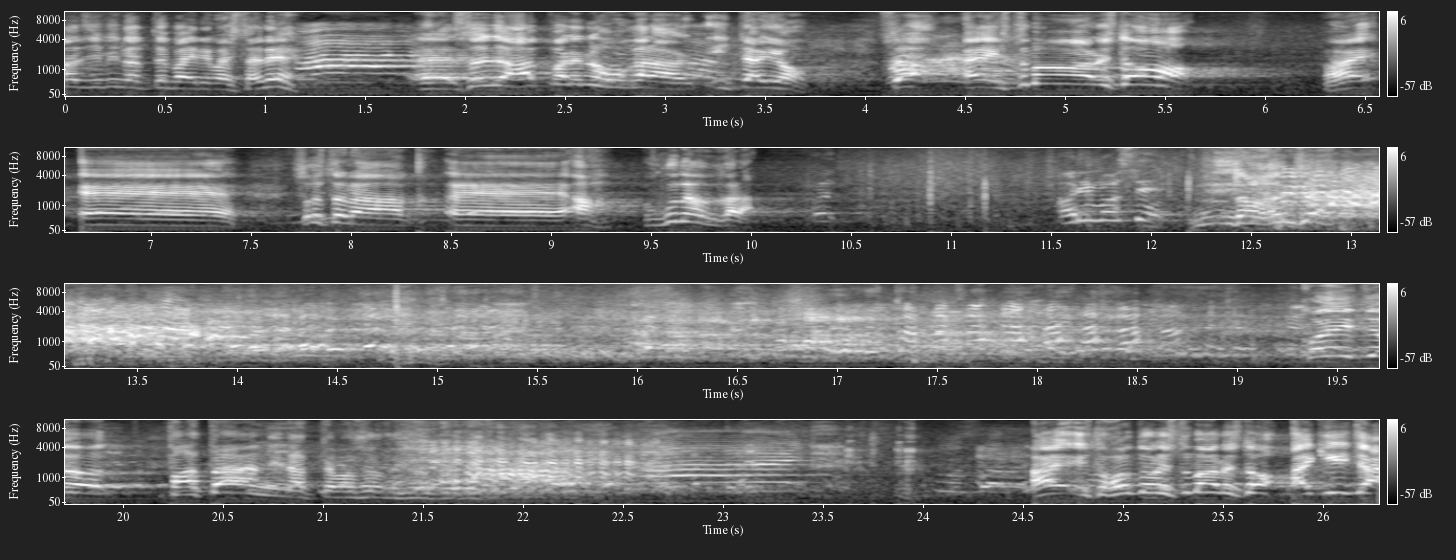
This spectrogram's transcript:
なじみになってまいりましたね、えーそれではあっぱれの方から言ってあげよう。さあ、えー質問ある人。はいえー、そしたらえー、あ福永から。ありません。なんじゃ。これ一応パターンになってますのではい。本当に質問ある人？はいキーちゃん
